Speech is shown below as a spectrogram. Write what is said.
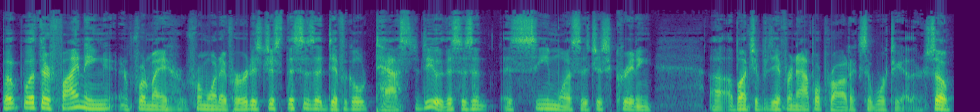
but what they're finding from my from what I've heard is just this is a difficult task to do. This isn't as seamless as just creating uh, a bunch of different Apple products that work together. So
